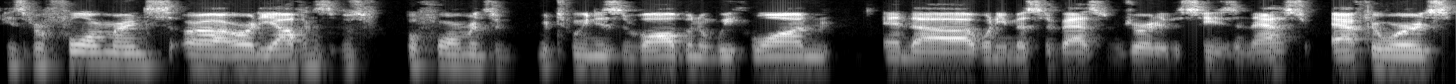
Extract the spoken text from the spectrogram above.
his performance uh, or the offensive performance between his involvement in week one and uh, when he missed a vast majority of the season afterwards.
